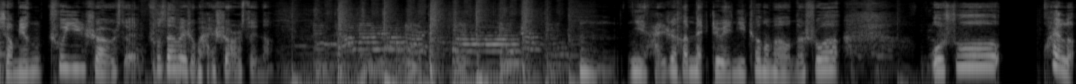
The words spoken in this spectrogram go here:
小明初一十二岁，初三为什么还十二岁呢？嗯，你还是很美。这位昵称的朋友呢说：“我说快乐，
